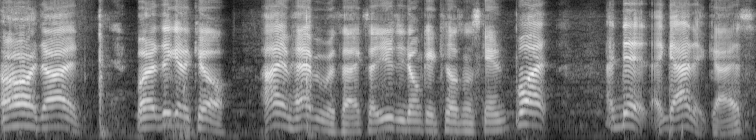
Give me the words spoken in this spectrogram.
Oh, I died. But I did get a kill. I am happy with that, because I usually don't get kills in this game, but I did. I got it, guys.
